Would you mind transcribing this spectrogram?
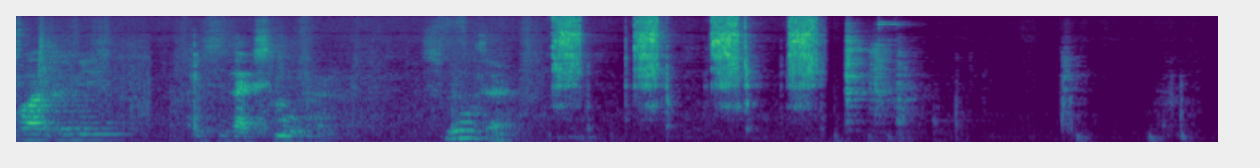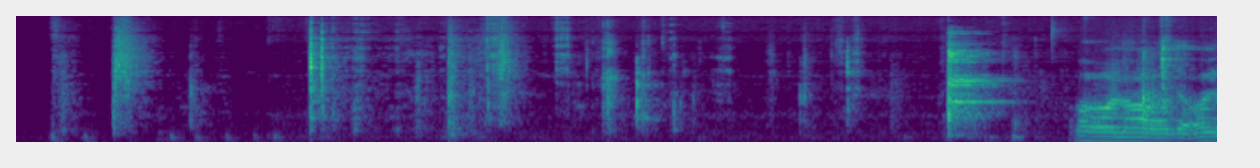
What do you mean? this is like smoother Smoother. oh no the oil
